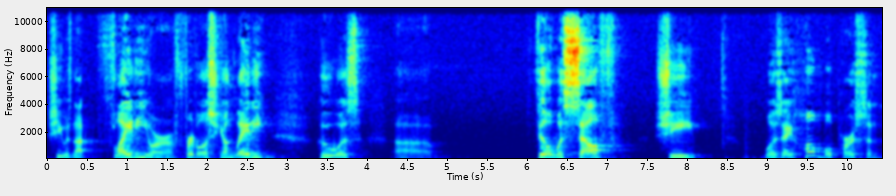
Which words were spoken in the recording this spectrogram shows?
She was not flighty or a frivolous young lady who was uh, filled with self. She was a humble person,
